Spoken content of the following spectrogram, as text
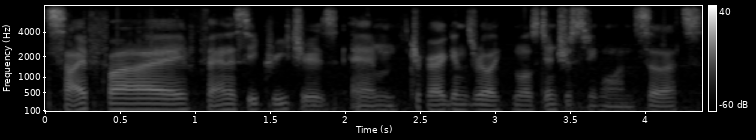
sci-fi fantasy creatures, and dragons are like the most interesting ones. So that's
